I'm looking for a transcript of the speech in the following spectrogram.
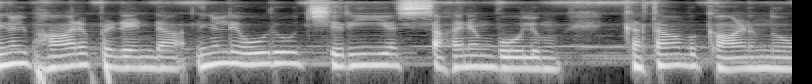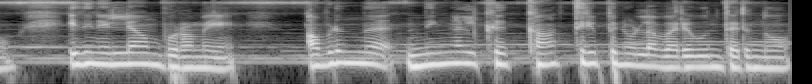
നിങ്ങൾ ഭാരപ്പെടേണ്ട. നിങ്ങളുടെ ഓരോ ചെറിയ സഹനം പോലും കർത്താവ് കാണുന്നു. ഇതിനെല്ലാം പുറമെ അവിടുന്ന് നിങ്ങൾക്ക് കാത്തിരിപ്പിനുള്ള വരവും തരുന്നു.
